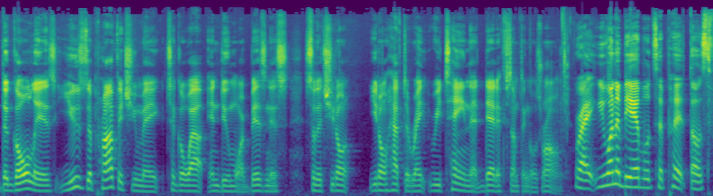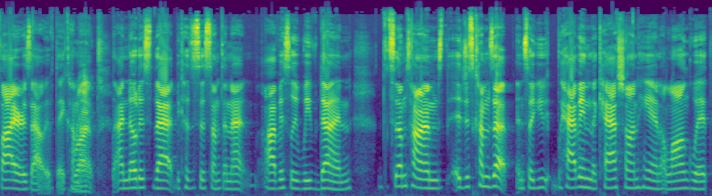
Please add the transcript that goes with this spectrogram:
the goal is use the profits you make to go out and do more business so that you don't you don't have to re- retain that debt if something goes wrong. Right. You want to be able to put those fires out if they come up. I noticed that because this is something that obviously we've done. Sometimes it just comes up. And so you having the cash on hand along with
